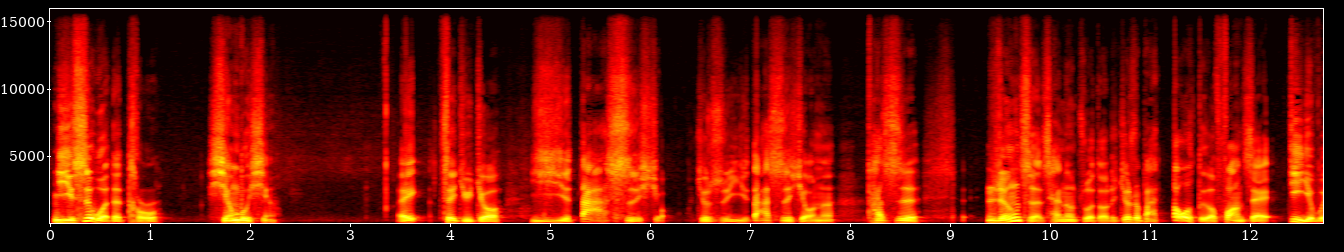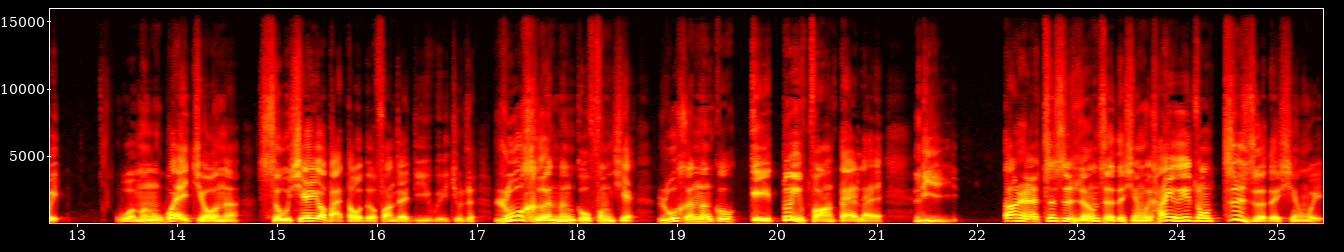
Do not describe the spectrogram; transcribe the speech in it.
你是我的头儿，行不行？哎，这就叫以大事小，就是以大事小呢，它是仁者才能做到的，就是把道德放在第一位。我们外交呢，首先要把道德放在第一位，就是如何能够奉献，如何能够给对方带来利益。当然，这是仁者的行为，还有一种智者的行为。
